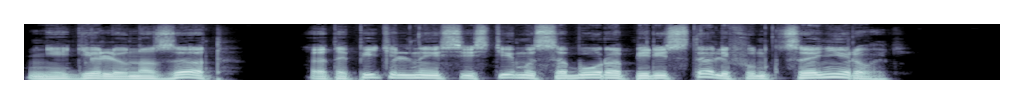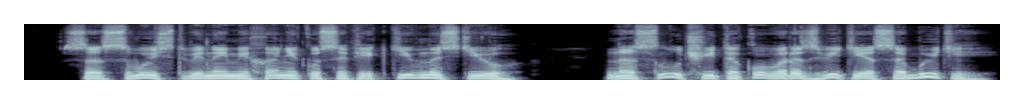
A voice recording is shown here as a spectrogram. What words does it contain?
Неделю назад отопительные системы собора перестали функционировать. Со свойственной механику с эффективностью на случай такого развития событий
